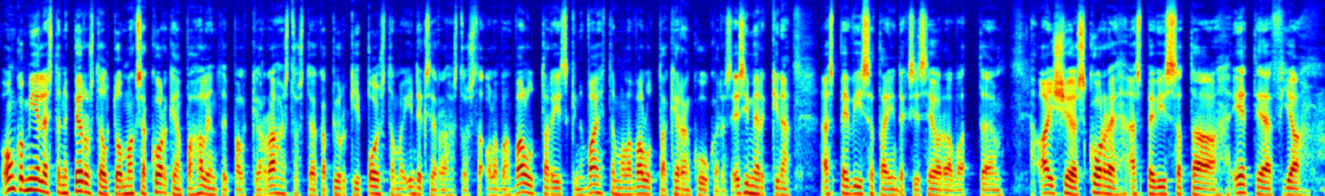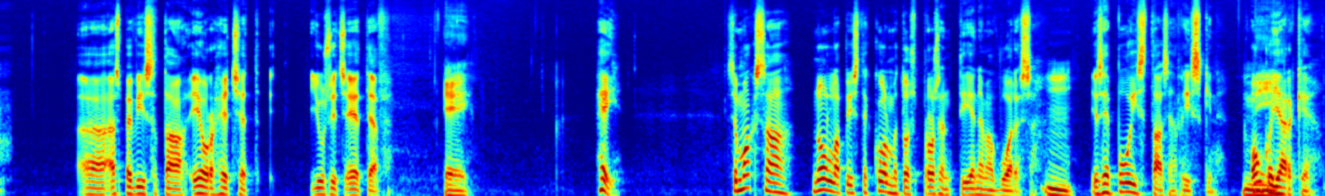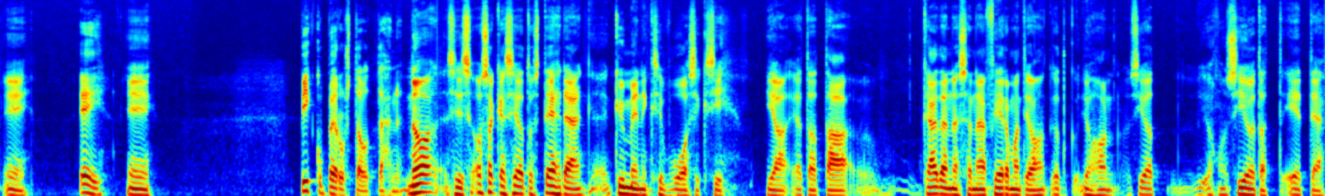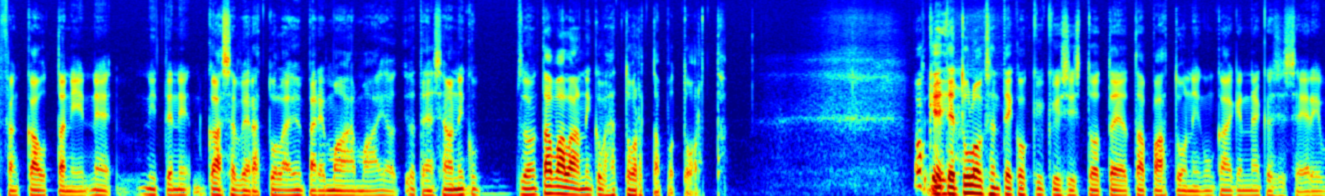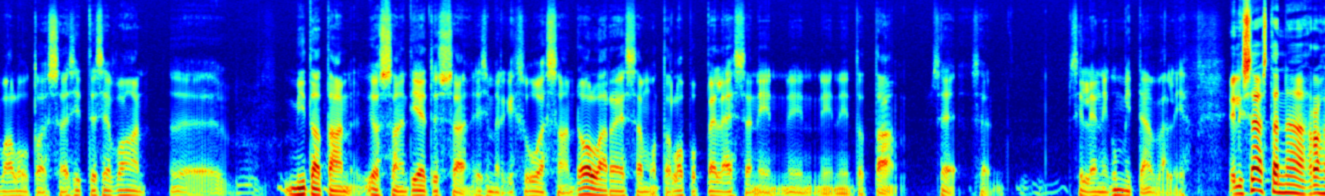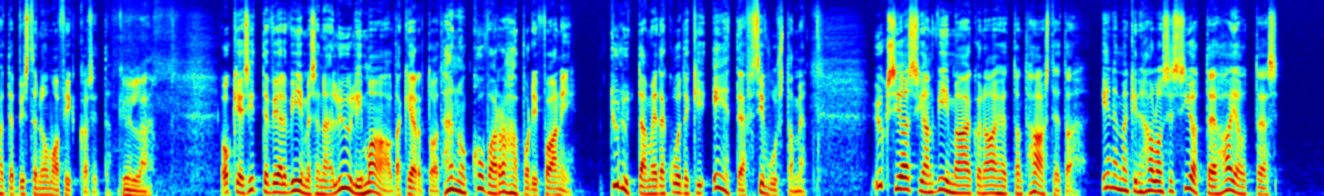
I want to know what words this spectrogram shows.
Onko mielestäni perusteltua maksaa korkeampaa hallinnointipalkkion rahastosta, joka pyrkii poistamaan indeksirahastosta olevan valuuttariskin vaihtamalla valuuttaa kerran kuukaudessa? Esimerkkinä SP500-indeksi seuraavat äh, iShares Core, SP500 ETF ja äh, SP500 Euro Hedged Usage ETF. Ei. Hei, se maksaa 0,13 prosenttia enemmän vuodessa Mm. ja se poistaa sen riskin. Niin. Onko järkeä? Ei. Ei. Ei. Pikku perustelut tähän nyt. No siis osakesijoitus tehdään kymmeniksi vuosiksi ja, ja tota, käytännössä nämä firmat, johon, johon, sijoit, johon sijoitat ETFn kautta, niin ne, niiden ne kassavirrat tulee ympäri maailmaa, jo- joten se on, niinku, se on tavallaan niinku vähän tortta po tortta. Okei. Niiden tuloksen tekokyky siis tote, tapahtuu niin kuin kaiken näköisissä eri valuutoissa ja sitten se vaan mitataan jossain tietyssä esimerkiksi USA dollareissa, mutta loppupeleissä niin, niin, niin, niin tota, se, se, sille ei niin kuin mitään väliä. Eli säästä nämä rahat ja pistä ne oma fikka sitten. Kyllä. Okei, sitten vielä viimeisenä Lyyli Maalta kertoo, että hän on kova rahapodifani. Tylyttää meitä kuitenkin ETF-sivustamme. Yksi asia on viime aikoina aiheuttanut haasteita. Enemmänkin haluan se sijoittaja hajauttaa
